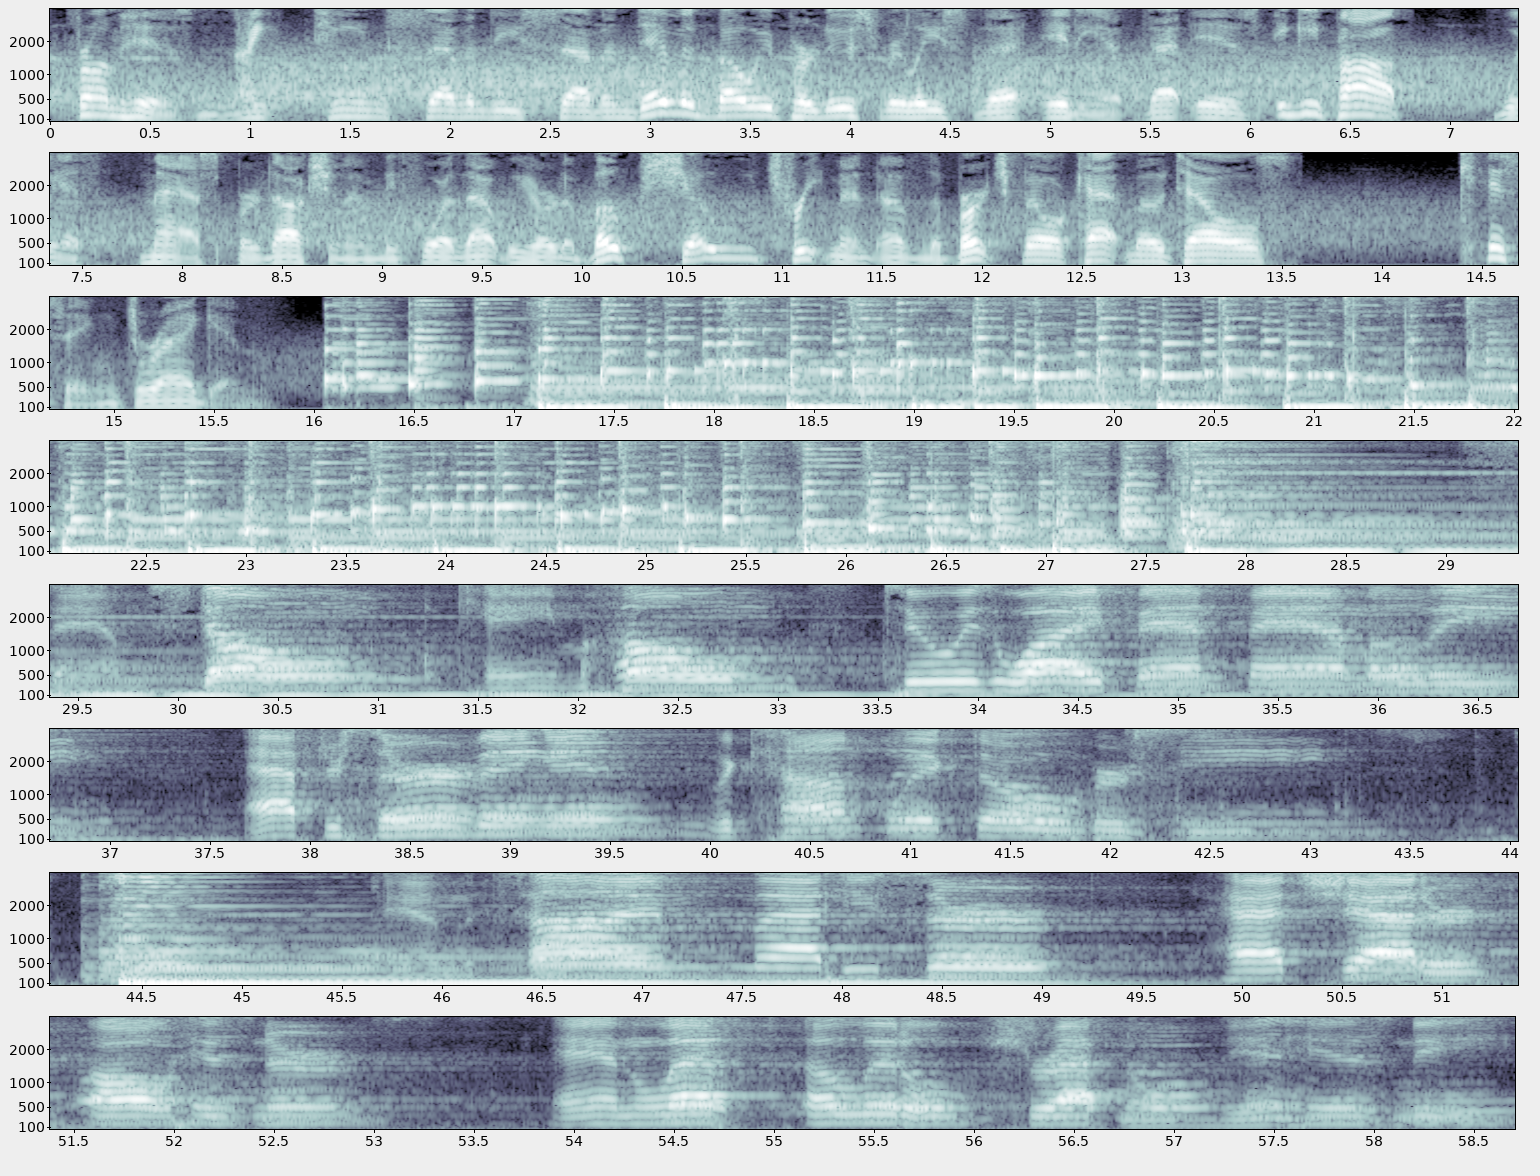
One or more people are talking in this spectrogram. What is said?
From his 1977 David Bowie produced release The Idiot, that is Iggy Pop with mass production. And before that, we heard a Bopst Show treatment of the Birchville Cat Motel's Kissing Dragon. wife and family after serving in the conflict overseas. And the time that he served had shattered all his nerves and left a little shrapnel in his knee.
